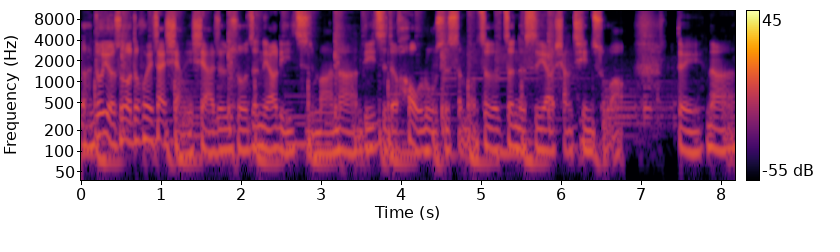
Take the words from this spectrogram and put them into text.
很多有时候都会再想一下，就是说真的要离职吗？那离职的后路是什么？这个真的是要想清楚哦。对，那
